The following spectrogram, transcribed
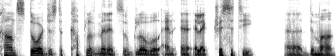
can't store just a couple of minutes of global en- uh, electricity uh, demand.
